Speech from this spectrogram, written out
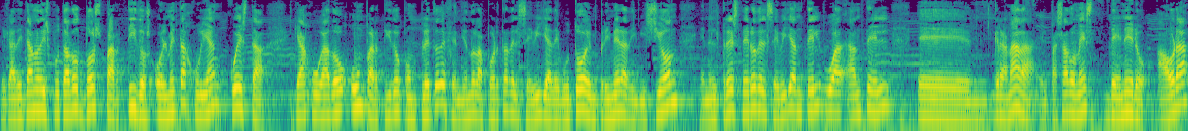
El gaditano ha disputado dos partidos, o el meta Julián Cuesta, que ha jugado un partido completo defendiendo la puerta del Sevilla. Debutó en primera división en el 3-0 del Sevilla ante el, eh, Granada el pasado mes de enero. Ahora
